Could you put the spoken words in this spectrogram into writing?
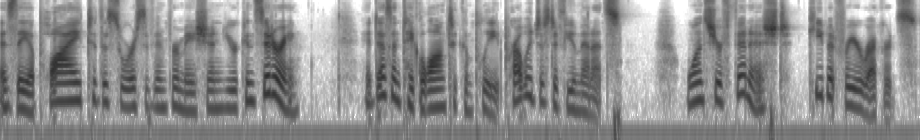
as they apply to the source of information you're considering. It doesn't take long to complete, probably just a few minutes. Once you're finished, keep it for your records.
